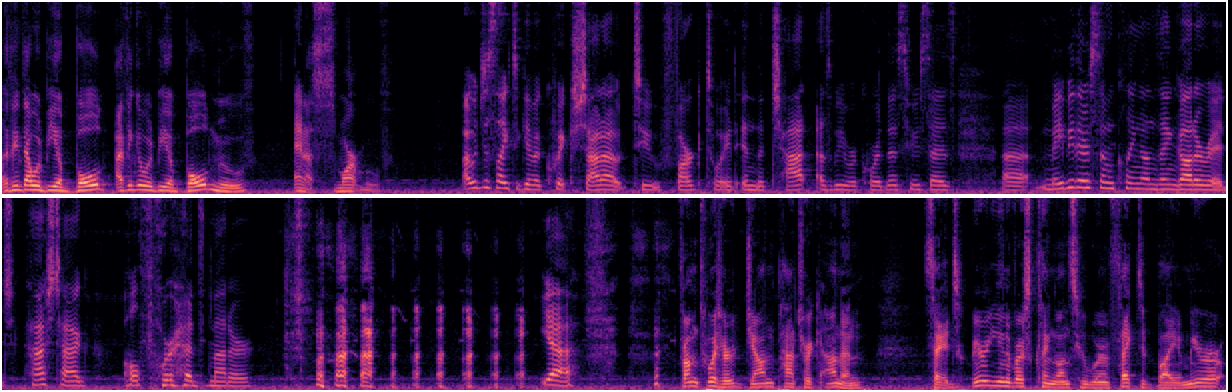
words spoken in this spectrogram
I think that would be a bold I think it would be a bold move and a smart move. I would just like to give a quick shout out to Farktoid in the chat as we record this, who says, uh, maybe there's some Klingons ain't got a ridge. Hashtag all foreheads matter. yeah. From Twitter, John Patrick Annan said Mirror Universe Klingons who were infected by a mirror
